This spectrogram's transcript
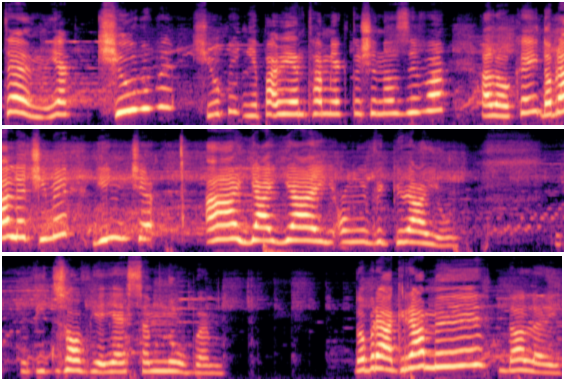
Ten, jak Cube... Cube? Nie pamiętam jak to się nazywa, ale okej. Dobra, lecimy. Gincie. Ajajaj, oni wygrają. Widzowie, ja jestem nubem. Dobra, gramy dalej.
